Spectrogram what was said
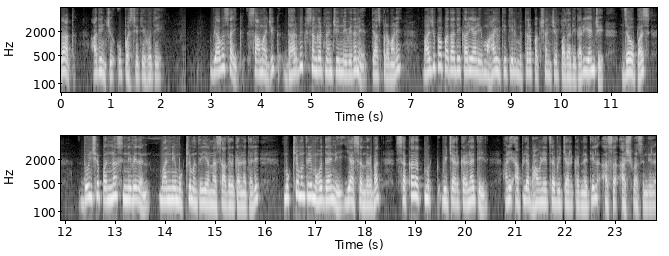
गात आदींची उपस्थिती होती. व्यावसायिक सामाजिक धार्मिक संघटनांची निवेदने त्याचप्रमाणे भाजपा पदाधिकारी आणि महायुतीतील मित्रपक्षांचे पदाधिकारी यांचे जवळपास दोनशे पन्नास निवेदन मान्य मुख्यमंत्री यांना सादर करण्यात आले. मुख्यमंत्री महोदयांनी या संदर्भात सकारात्मक विचार करण्यात येईल आणि आपल्या भावनेचा विचार करण्यात येईल असं आश्वासन दिलं.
